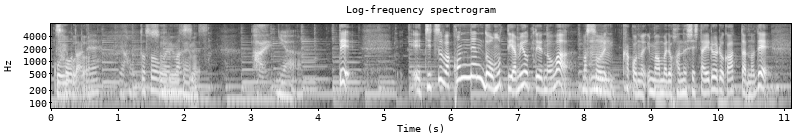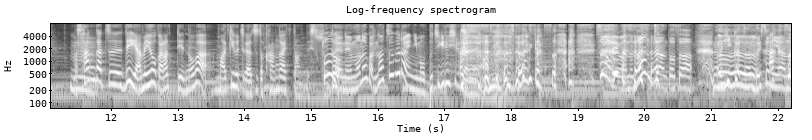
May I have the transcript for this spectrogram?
こういうことは。ね、いや本当そう思います。はい。いやでえ実は今年度をもってやめようっていうのは、まあ、それ過去の今までお話ししたいろいろがあったので、まあ、3月でやめようかなっていうのは、まあ、秋口がずっと考えてたんですけど。そうだよね。もうなんか夏ぐらいにもブチギレしてたよね。そうだよ。あののんちゃんとさなんかひかちゃんと一緒にあの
